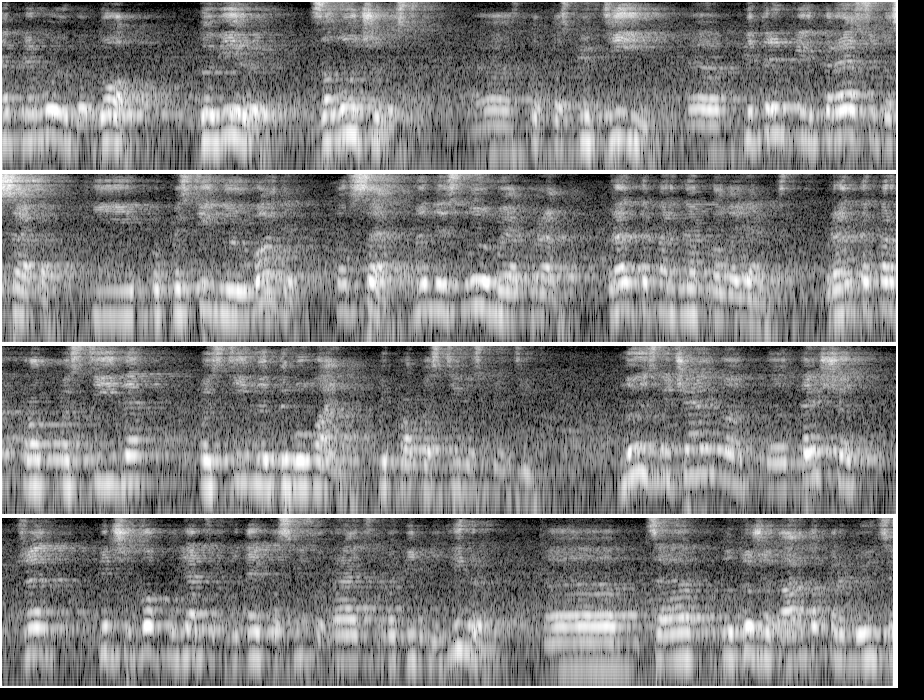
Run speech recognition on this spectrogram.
не прямуємо до довіри, залученості, тобто співдії, е, підтримки інтересу до себе і постійної уваги, то все, ми не існуємо як бренд. Бренд тепер не про лояльність. Бренд тепер про постійне, постійне дивування і про постійну співдію. Ну і звичайно, е, те, що вже більше двох мільярдів людей по світу грають в мобільні ігри, це дуже гарно корелюється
